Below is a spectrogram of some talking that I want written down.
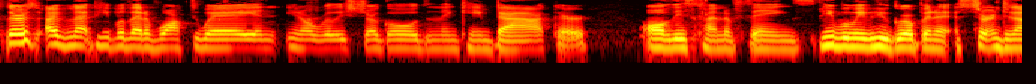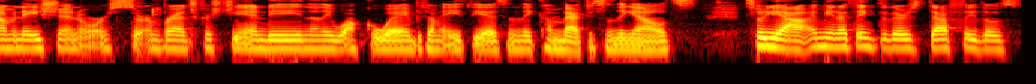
there's I've met people that have walked away and you know really struggled and then came back or all these kind of things. People maybe who grew up in a certain denomination or a certain branch of Christianity and then they walk away and become atheists and they come back to something else. So yeah, I mean, I think that there's definitely those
